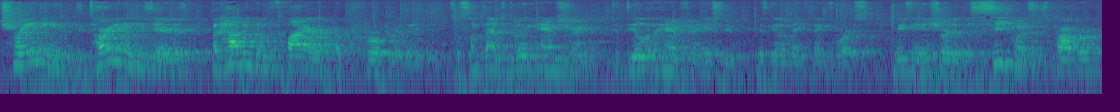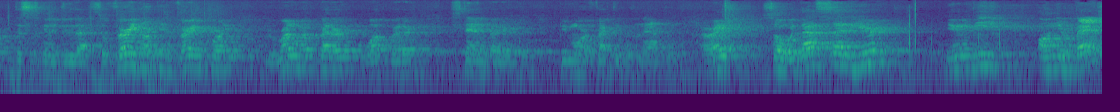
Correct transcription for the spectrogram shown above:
training, targeting these areas, but having them fire appropriately. So sometimes doing hamstring to deal with a hamstring issue is going to make things worse. We need to ensure that the sequence is proper. This is going to do that. So very healthy, very important. You run better, walk better, stand better, be more effective as an athlete. All right? So with that said here, you're going to be on your bench.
